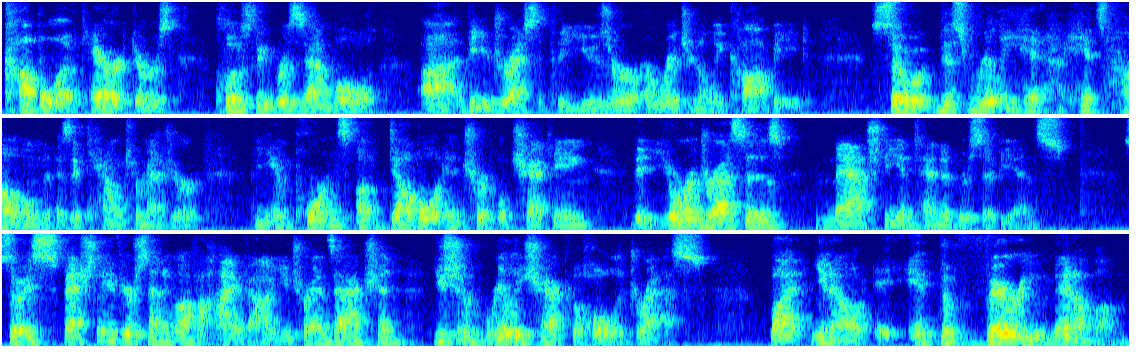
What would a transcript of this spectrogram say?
couple of characters closely resemble uh, the address that the user originally copied. So this really hit, hits home as a countermeasure the importance of double and triple checking that your addresses match the intended recipients. So especially if you're sending off a high value transaction, you should really check the whole address. But, you know, at the very minimum,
